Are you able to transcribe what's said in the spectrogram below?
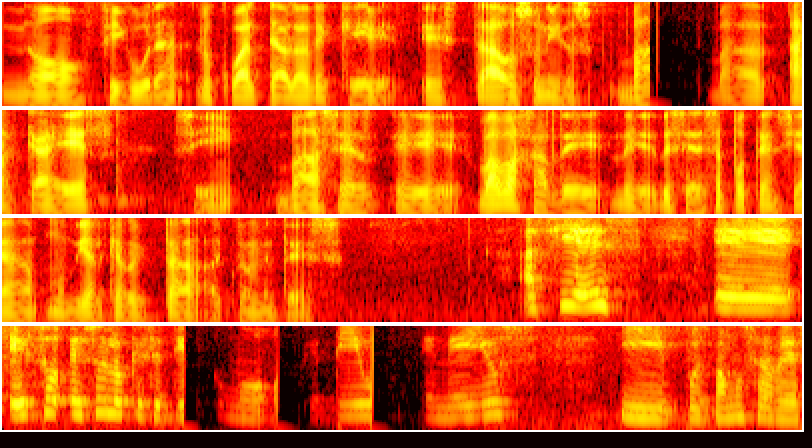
no figura, lo cual te habla de que Estados Unidos va, a caer, ¿sí? va a ser, eh, va a bajar de, ser esa potencia mundial que ahorita actualmente es. Así es. Eh, eso, eso es lo que se tiene como objetivo en ellos y pues vamos a ver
